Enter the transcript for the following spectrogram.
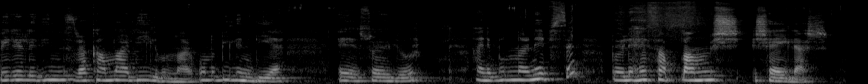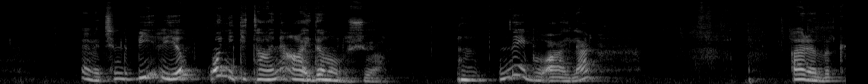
belirlediğiniz rakamlar değil bunlar. Onu bilin diye e, söylüyorum. Hani bunların hepsi böyle hesaplanmış şeyler. Evet şimdi bir yıl 12 tane aydan oluşuyor. ne bu aylar? Aralık,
